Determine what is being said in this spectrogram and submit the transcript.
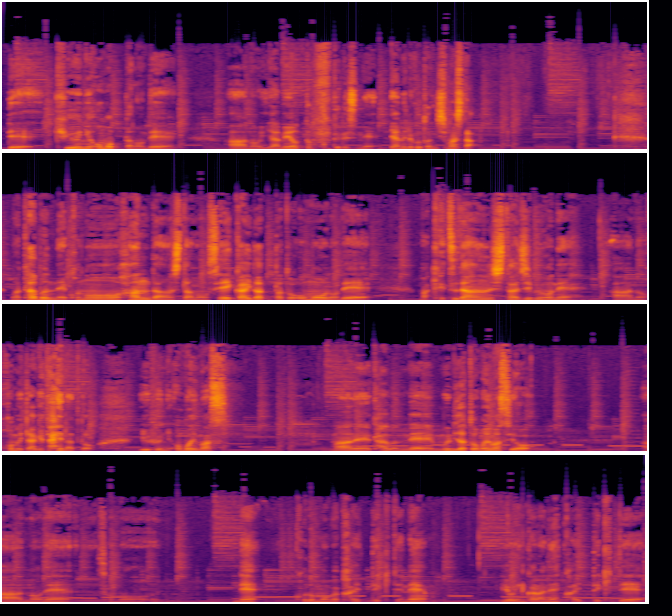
って急に思ったので、あの、やめようと思ってですね、やめることにしました。まあ、多分ね、この判断したの正解だったと思うので、まあ、決断した自分をね、あの、褒めてあげたいなというふうに思います。まあね、多分ね、無理だと思いますよ。あのね、その、ね、子供が帰ってきてね、病院からね、帰ってきて、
